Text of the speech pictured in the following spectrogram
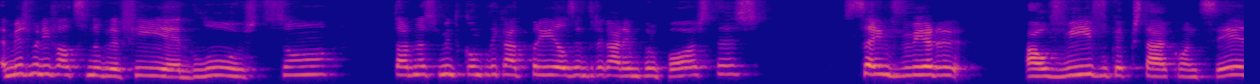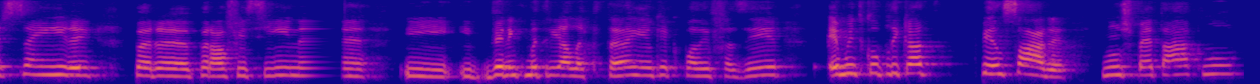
a mesmo nível de cenografia, de luz, de som, torna-se muito complicado para eles entregarem propostas sem ver ao vivo o que é que está a acontecer, sem irem para, para a oficina e, e verem que material é que têm, o que é que podem fazer. É muito complicado pensar num espetáculo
